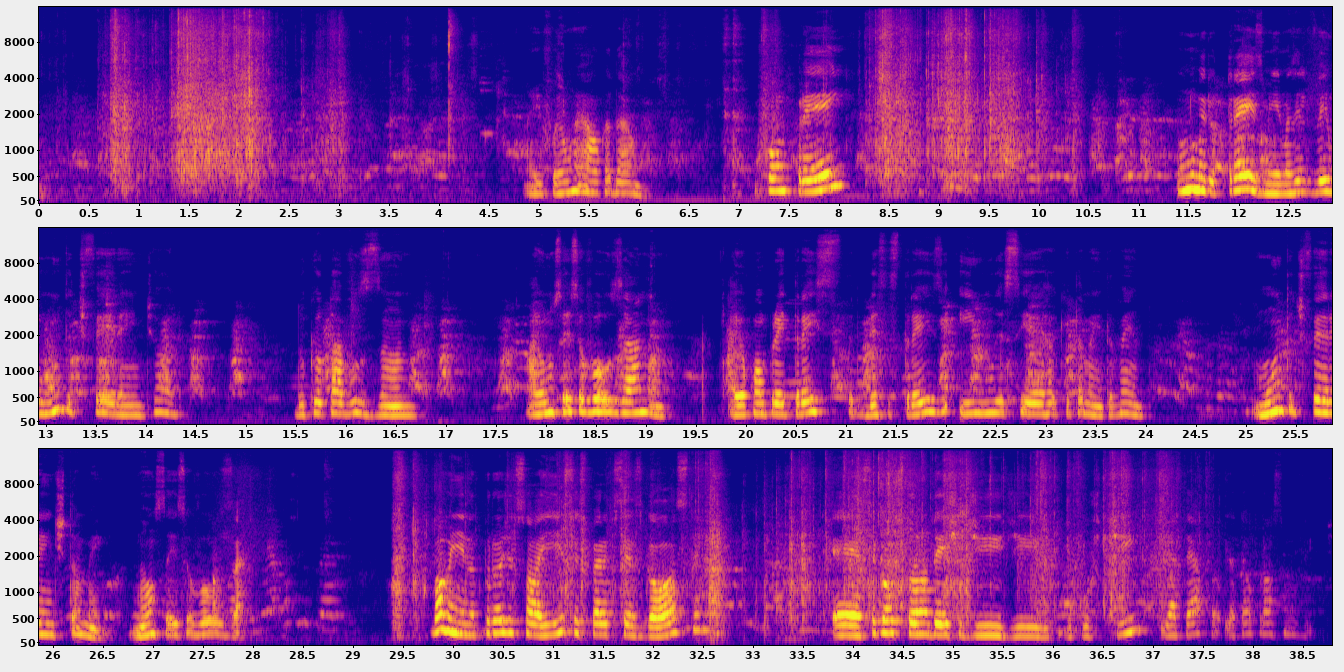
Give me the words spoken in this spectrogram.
Aí foi um real cada um. Comprei o número 3, menina, mas ele veio muito diferente, olha. Do que eu tava usando. Aí eu não sei se eu vou usar, não. Aí eu comprei três desses três e um desse erro aqui também, tá vendo? Muito diferente também. Não sei se eu vou usar. Bom, meninas, por hoje é só isso. Eu espero que vocês gostem. É, se gostou, não deixe de, de, de curtir. E até, a, e até o próximo vídeo.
